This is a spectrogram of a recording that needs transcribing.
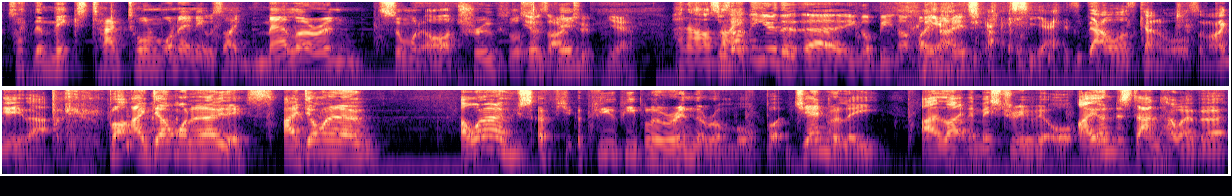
it's like the mixed tag tournament on it, and it was like Mella and someone, R Truth or It was something. R-Truth, yeah. And I was, Was like, that the year that uh, he got beaten up by yeah, Jax? yes, that was kind of awesome. I give you that. But I don't want to know this. I don't want to know. I want to know who's a few, a few people who are in the Rumble, but generally, I like the mystery of it all. I understand, however,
